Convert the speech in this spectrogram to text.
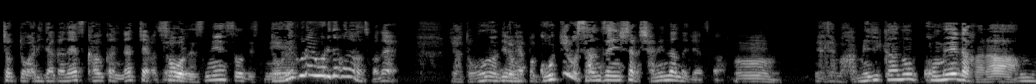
ちょっと割高なやつ買うかになっちゃいますよね。そうですね、そうですね。どれぐらい割高なんですかねいや、どうなんだろでもやっぱ5キロ3000円したらシャレになんないじゃないですか。う。うん。いや、でもアメリカの米だから、うん。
